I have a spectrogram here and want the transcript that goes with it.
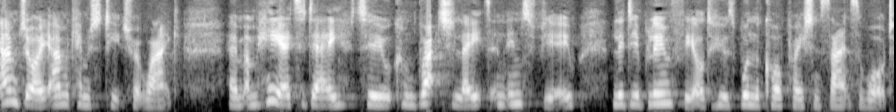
I'm Joy. I'm a chemistry teacher at WAG. Um, I'm here today to congratulate and interview Lydia Bloomfield, who's won the Corporation Science Award.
